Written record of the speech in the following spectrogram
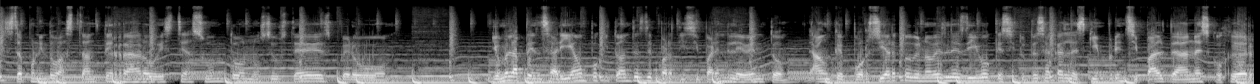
se está poniendo bastante raro este asunto. No sé ustedes, pero yo me la pensaría un poquito antes de participar en el evento, aunque por cierto de una vez les digo que si tú te sacas la skin principal te dan a escoger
